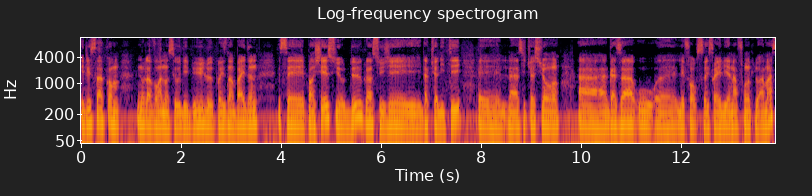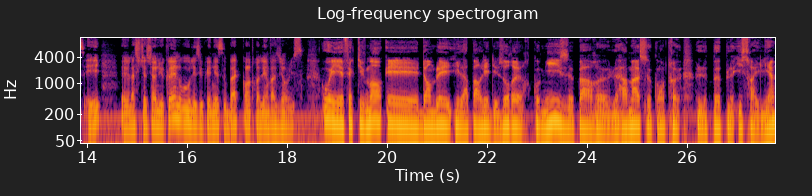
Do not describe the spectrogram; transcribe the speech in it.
Idrissa, comme nous l'avons annoncé au début, le président Biden s'est penché sur deux grands sujets d'actualité, euh, la situation à Gaza où euh, les forces israéliennes affrontent le Hamas et euh, la situation en Ukraine où les Ukrainiens se battent contre l'invasion russe. Oui, effectivement, et d'emblée, il a parlé des horreurs commises par euh, le Hamas contre le peuple israélien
